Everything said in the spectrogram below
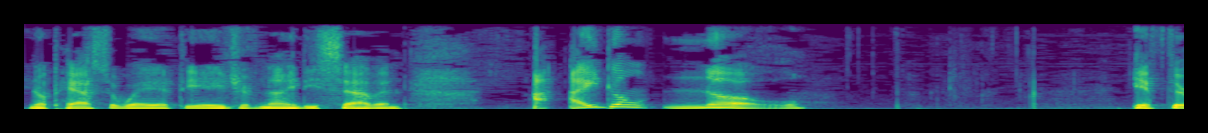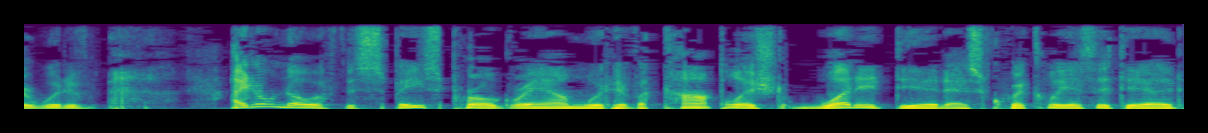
you know, passed away at the age of 97. I, I don't know if there would have, I don't know if the space program would have accomplished what it did as quickly as it did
